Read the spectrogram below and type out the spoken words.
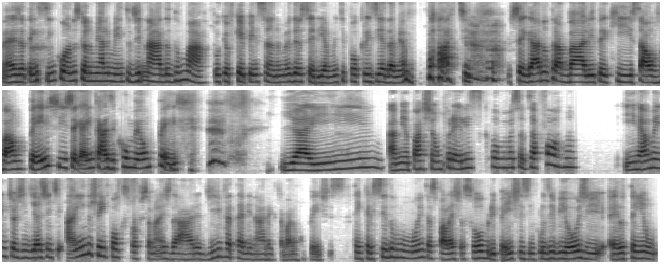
Né? Já tem cinco anos que eu não me alimento de nada do mar, porque eu fiquei pensando, meu Deus, seria muita hipocrisia da minha parte chegar no trabalho e ter que salvar um peixe e chegar em casa e comer um peixe. E aí a minha paixão por eles começou dessa forma. E realmente, hoje em dia, a gente ainda tem poucos profissionais da área de veterinária que trabalham com peixes. Tem crescido muito as palestras sobre peixes, inclusive hoje eh, eu tenho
